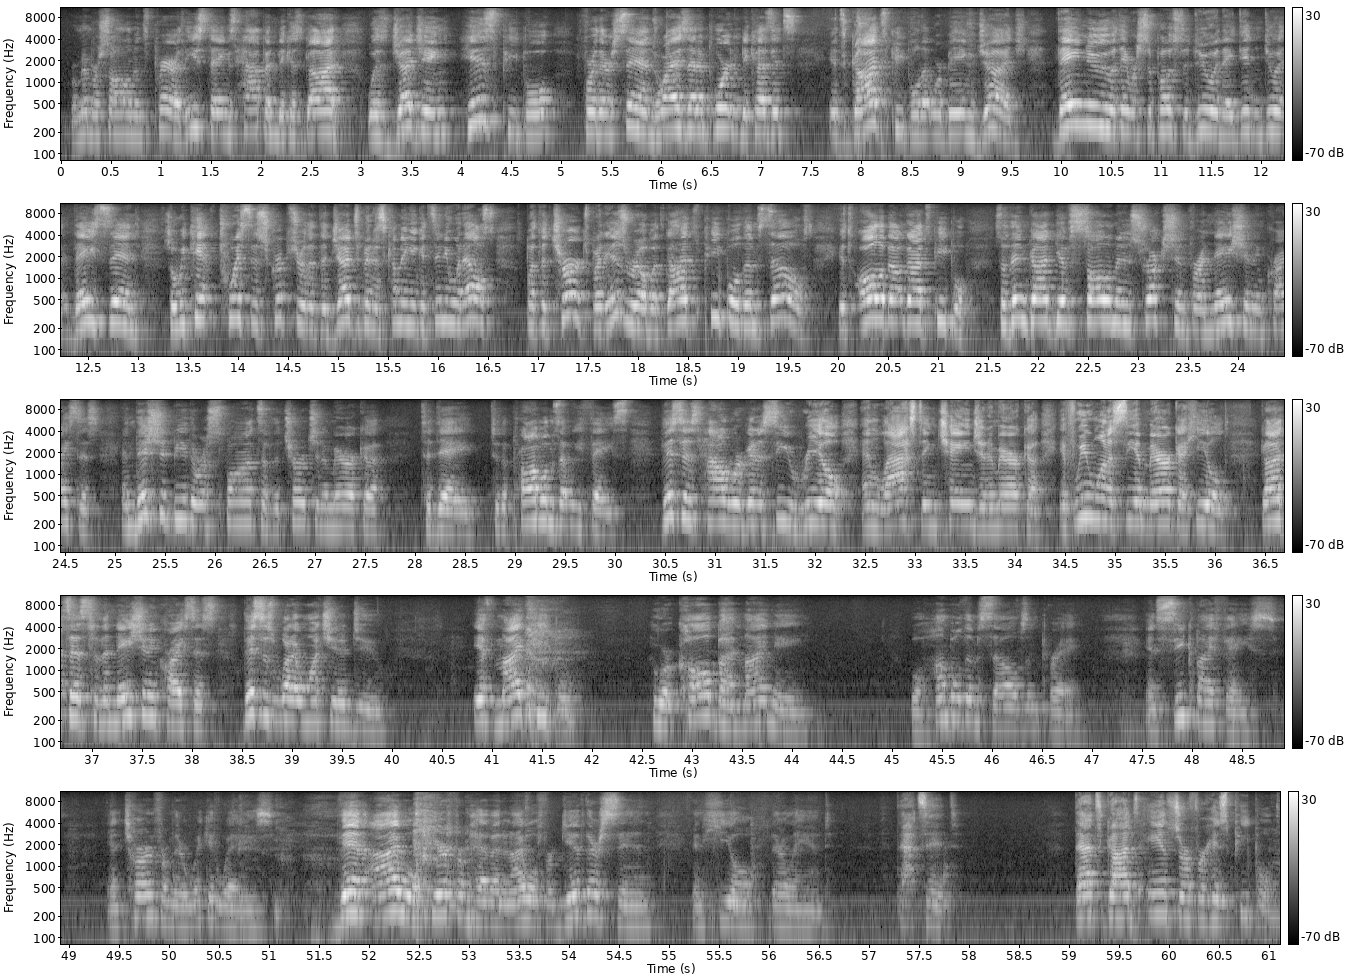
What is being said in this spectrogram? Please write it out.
Remember Solomon's prayer. These things happened because God was judging his people for their sins. Why is that important? Because it's it's God's people that were being judged. They knew what they were supposed to do and they didn't do it. They sinned. So we can't twist the scripture that the judgment is coming against anyone else but the church, but Israel, but God's people themselves. It's all about God's people. So then God gives Solomon instruction for a nation in crisis. And this should be the response of the church in America today to the problems that we face. This is how we're going to see real and lasting change in America. If we want to see America healed, God says to the nation in crisis, This is what I want you to do. If my people who are called by my name will humble themselves and pray and seek my face and turn from their wicked ways, then I will hear from heaven and I will forgive their sin and heal their land. That's it. That's God's answer for his people.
